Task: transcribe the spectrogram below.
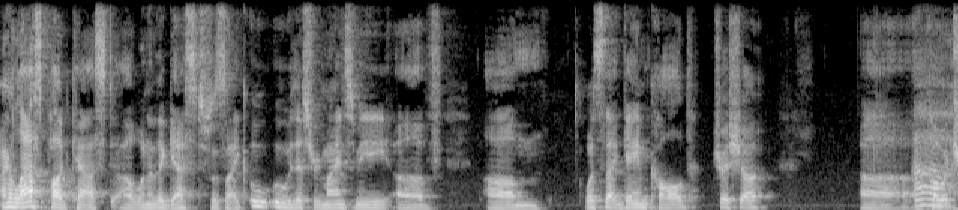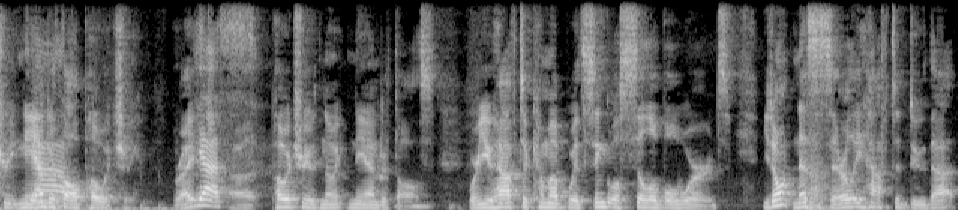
our last podcast, uh, one of the guests was like, ooh, ooh, this reminds me of um, what's that game called, Trisha? Uh, uh, poetry, Neanderthal yeah. poetry, right? Yes. Uh, poetry with no- Neanderthals, where you have to come up with single syllable words. You don't necessarily have to do that,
